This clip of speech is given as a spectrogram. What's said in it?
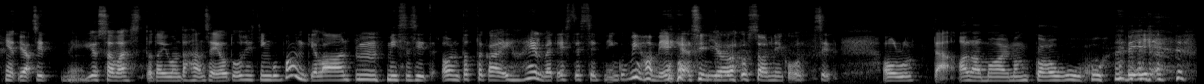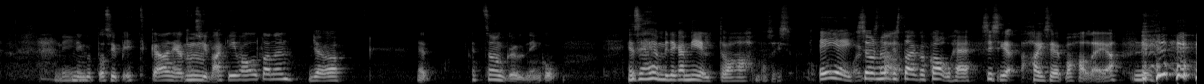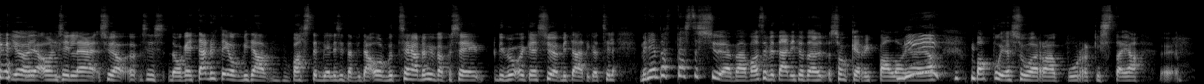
Ja, Ja- sit niin. niin. jossain vaiheessa tota juontahan se joutuu siis niinku vankilaan, Mm. mm. missä sit on totta kai ihan helvetisti sit niinku vihamiehiä syntynyt, kun se on niinku sit ollut tää alamaailman kauhu. Niin. niin. niinku tosi pitkään ja tosi mm. väkivaltainen. Joo. Et, et se on kyllä niinku... Ja sehän ei ole mitenkään miellyttävä hahmo siis. Ei, ei, se on Oikeastaan. oikeastaan aika kauhea. Siis Ja haisee pahalle ja... Niin. Joo, ja on silleen syö, siis, no okei, tää nyt ei ole mitään vastenmielisyyttä mitä on, mutta sehän on hyvä, kun se ei niin oikein syö mitään, niin kuin, sille, menenpä tästä syömään, vaan se vetää niitä sokeripaloja niin. ja papuja suoraan purkista ja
